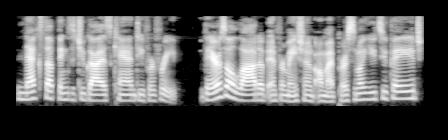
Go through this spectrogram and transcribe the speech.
Next up, things that you guys can do for free there's a lot of information on my personal YouTube page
